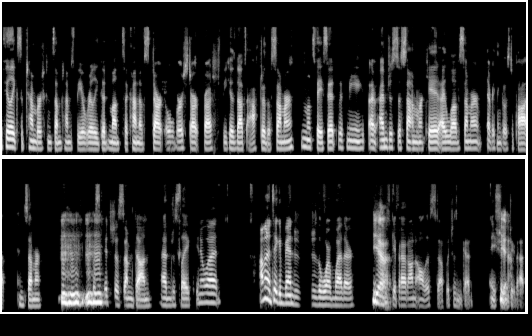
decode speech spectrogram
I feel like September can sometimes be a really good month to kind of start over, start fresh, because that's after the summer. And let's face it, with me, I, am just a summer kid. I love summer. Everything goes to pot in summer. Mm-hmm, mm-hmm. It's, it's, just, I'm done. I'm just like, you know what? I'm going to take advantage of the warm weather. Yeah. Skip out on all this stuff, which isn't good. And you shouldn't yeah. do that.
